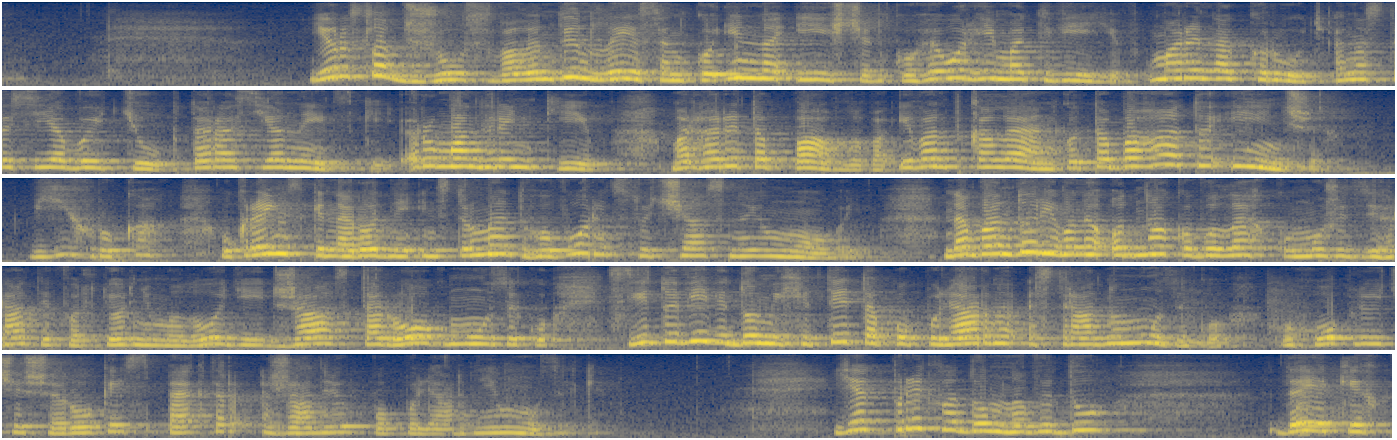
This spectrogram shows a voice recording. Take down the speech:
Ярослав Джус, Валентин Лисенко, Інна Іщенко, Георгій Матвіїв, Марина Круть, Анастасія Войтюк, Тарас Яницький, Роман Гриньків, Маргарита Павлова, Іван Ткаленко та багато інших. В їх руках український народний інструмент говорить сучасною мовою. На бандурі вони однаково легко можуть зіграти фольклорні мелодії, джаз та рок-музику, світові відомі хіти та популярну естрадну музику, охоплюючи широкий спектр жанрів популярної музики. Як прикладом наведу деяких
